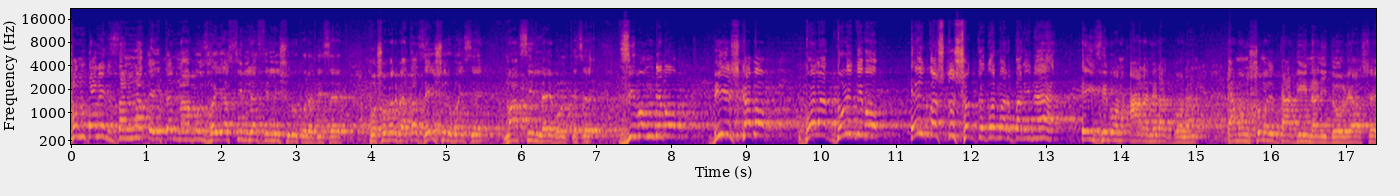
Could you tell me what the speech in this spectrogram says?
সন্তানের জান্নাত এইটা না বুঝ হইয়া চিল্লা চিল্লি শুরু করে দিছে। প্রসবের ব্যথা যেই শুরু হয়েছে, মা চিল্লাই বলতেছে, জীবন দেব, বিষ খাব, গলার দড়ি দেব এই কষ্ট সহ্য করবার পারি না, এই জীবন আর আমি রাখব না। এমন সময় দাদি নানি দৌড়ে আসে।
